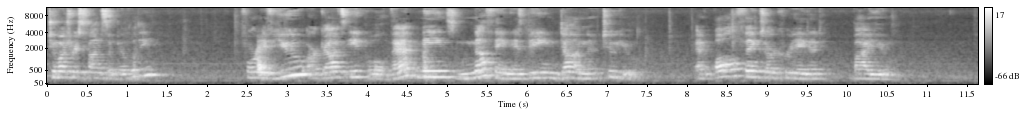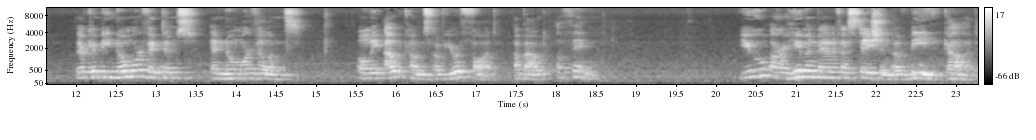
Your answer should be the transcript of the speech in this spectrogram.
Too much responsibility? For if you are God's equal, that means nothing is being done to you, and all things are created by you. There can be no more victims and no more villains, only outcomes of your thought about a thing. You are a human manifestation of me, God,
